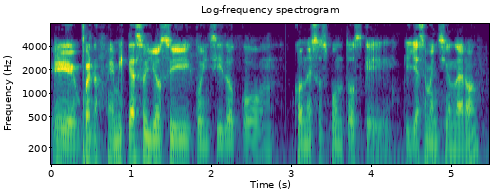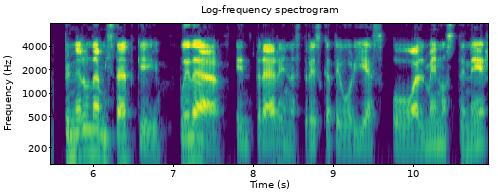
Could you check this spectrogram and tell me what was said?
Eh, bueno, en mi caso yo sí coincido con, con esos puntos que, que ya se mencionaron. Tener una amistad que pueda entrar en las tres categorías o al menos tener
